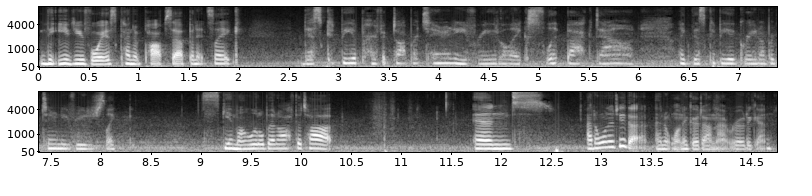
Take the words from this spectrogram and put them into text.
the ED voice kind of pops up and it's like, this could be a perfect opportunity for you to like slip back down. Like, this could be a great opportunity for you to just like skim a little bit off the top. And I don't want to do that. I don't want to go down that road again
